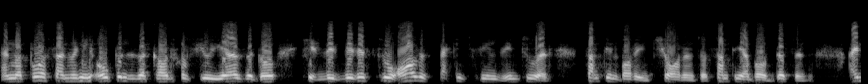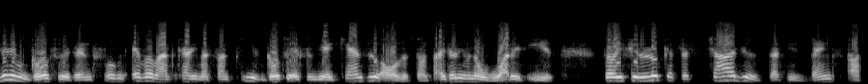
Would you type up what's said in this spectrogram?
And my poor son, when he opened his account a few years ago, he, they, they just threw all the package things into it. Something about insurance or something about this. And I didn't even go through it. And whenever I'm telling my son, please go to FNB and cancel all this stuff, I don't even know what it is. So if you look at the charges that these banks are,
